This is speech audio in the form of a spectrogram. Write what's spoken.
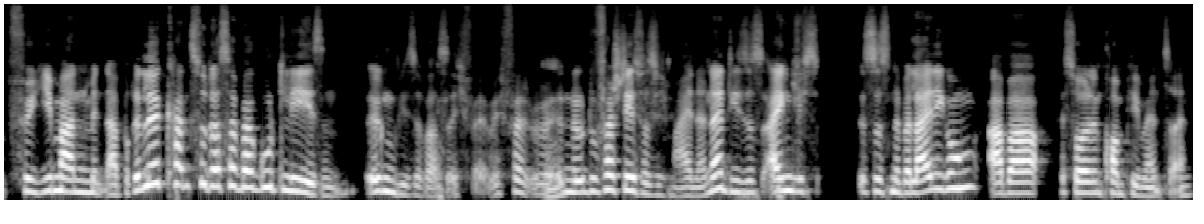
für jemanden mit einer Brille kannst du das aber gut lesen. Irgendwie sowas. Ich, ich, mhm. du verstehst, was ich meine, ne? Dieses eigentlich ist es eine Beleidigung, aber es soll ein Kompliment sein.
